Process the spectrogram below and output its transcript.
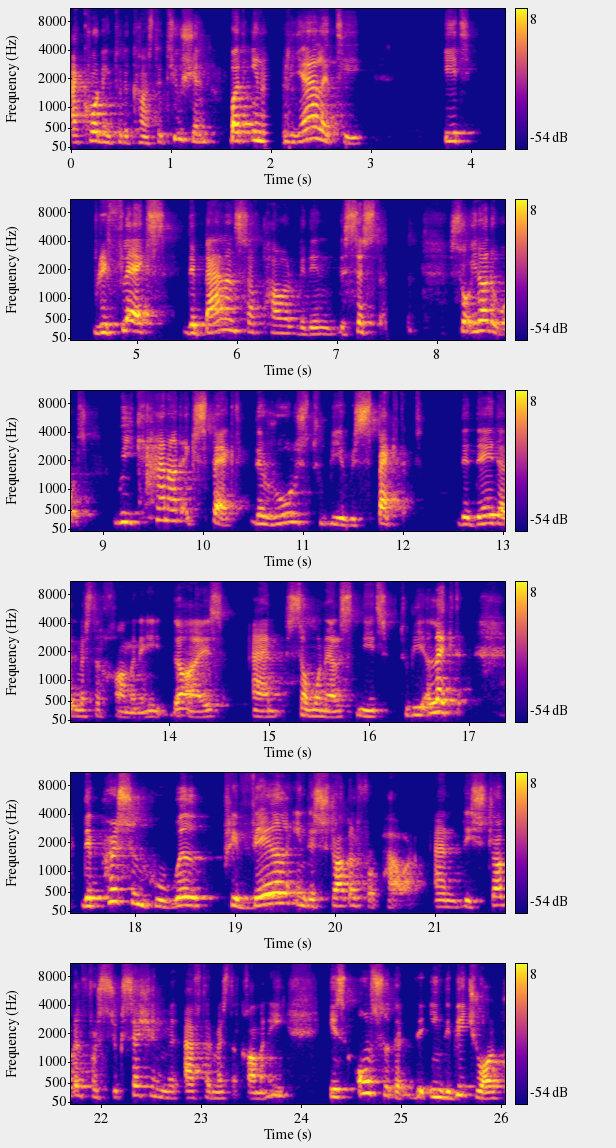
according to the constitution, but in reality, it reflects the balance of power within the system. So in other words, we cannot expect the rules to be respected the day that Mr. Khamenei dies and someone else needs to be elected. The person who will prevail in the struggle for power and the struggle for succession after Mr. Khamenei is also the, the individual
